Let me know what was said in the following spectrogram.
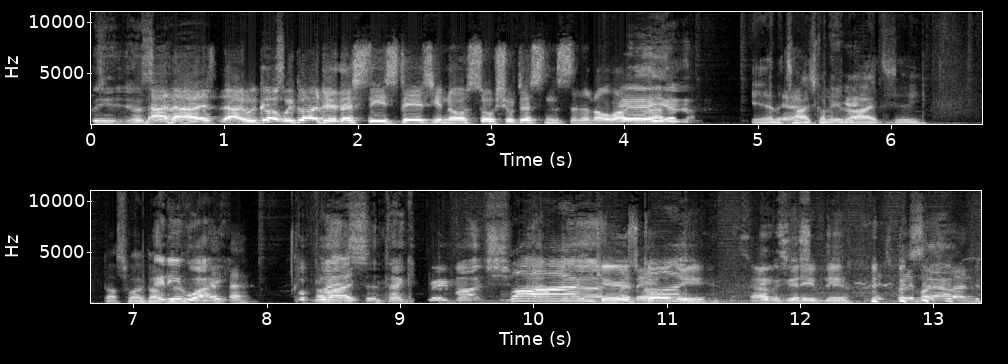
Nah, nah, it's- nah. We got we got to do this these days. You know, social distancing and all that. Yeah, crap. yeah. Yeah, the Yeah. tie's got it right, see? That's why I've had no- Anyway, God bless, right. and thank you very much. Bye. And, uh, Cheers, Bye. Goldie. Have a good evening. Thanks very much, man.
